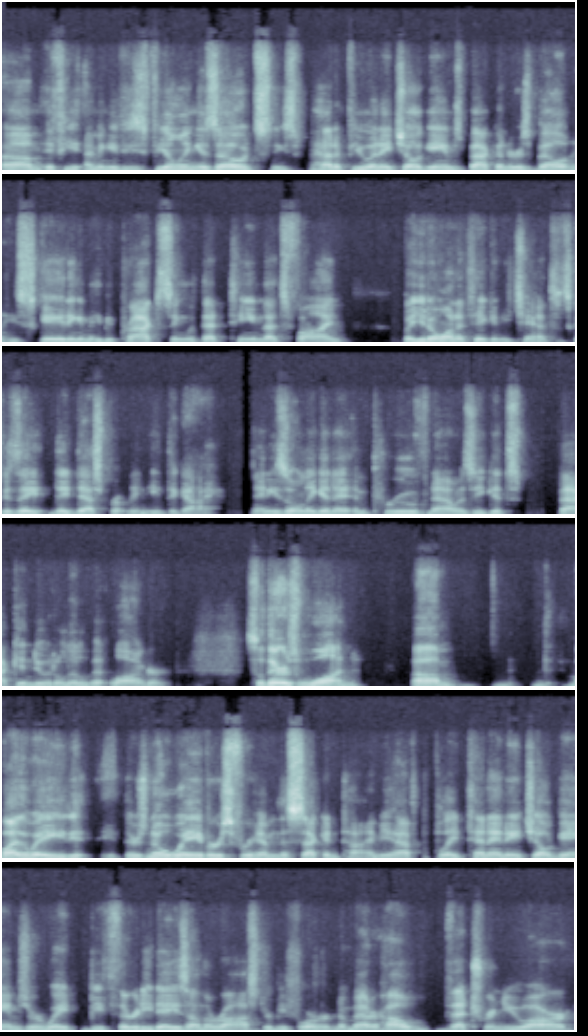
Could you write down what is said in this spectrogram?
um, if he, I mean, if he's feeling his oats, and he's had a few NHL games back under his belt, and he's skating and maybe practicing with that team, that's fine. But you don't want to take any chances because they they desperately need the guy, and he's only going to improve now as he gets back into it a little bit longer. So there's one. Um, by the way, there's no waivers for him the second time. You have to play 10 NHL games or wait be 30 days on the roster before, no matter how veteran you are,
